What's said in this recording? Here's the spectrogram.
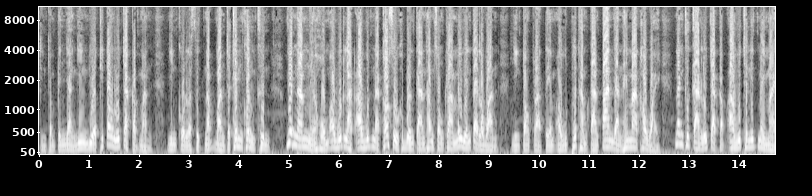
จึงจำเป็นอย่างยิ่งยวดที่ต้องรู้จักกับมัน ยิ่งกลศึกนับวันจะเข้มข้นขึ้น เวียดนามเหนือโหมอาวุธหลักอาวุธหนักเข้าสู่ขบวนการทำสงครามไม่เว้นแต่ละวัน ยิ่งต้องตระเตรียมอาวุธเพื่อทำการต้านยันให้มากเข้าไหวนั่นคือการรู้จักกับอาวุธชนิดใหม่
